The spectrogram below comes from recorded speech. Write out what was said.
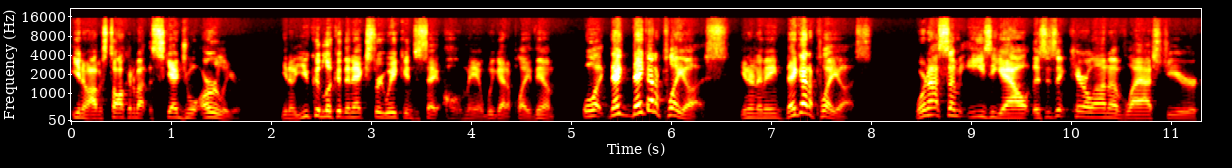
you know, I was talking about the schedule earlier. You know, you could look at the next three weekends and say, oh man, we got to play them. Well, like they, they got to play us. You know what I mean? They got to play us. We're not some easy out. This isn't Carolina of last year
